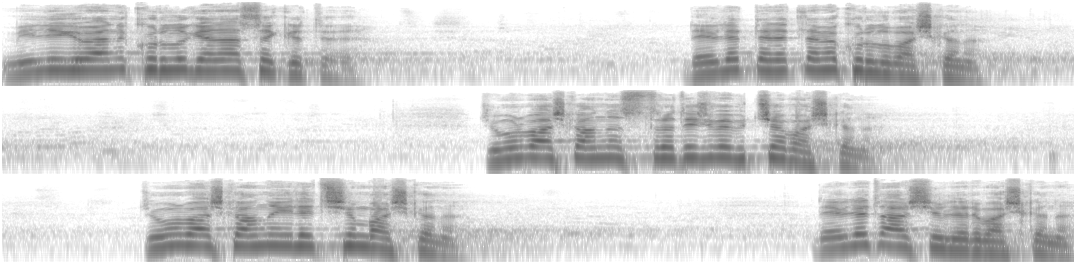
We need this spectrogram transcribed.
Milli Güvenlik Kurulu Genel Sekreteri. Devlet Denetleme Kurulu Başkanı. Cumhurbaşkanlığı Strateji ve Bütçe Başkanı. Cumhurbaşkanlığı İletişim Başkanı. Devlet Arşivleri Başkanı.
